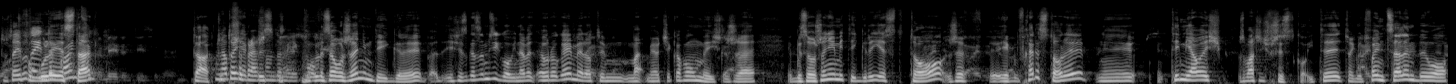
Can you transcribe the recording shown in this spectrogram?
Tutaj w Tutaj ogóle do jest końca- tak... No, tutaj jakby przepraszam, z- Dominik, w ogóle założeniem tej gry, ja się zgadzam z Igą i nawet Eurogamer o tym ma, miał ciekawą myśl, że jakby założeniem tej gry jest to, że w, jakby w Herstory y, ty miałeś zobaczyć wszystko i ty, jakby twoim celem było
